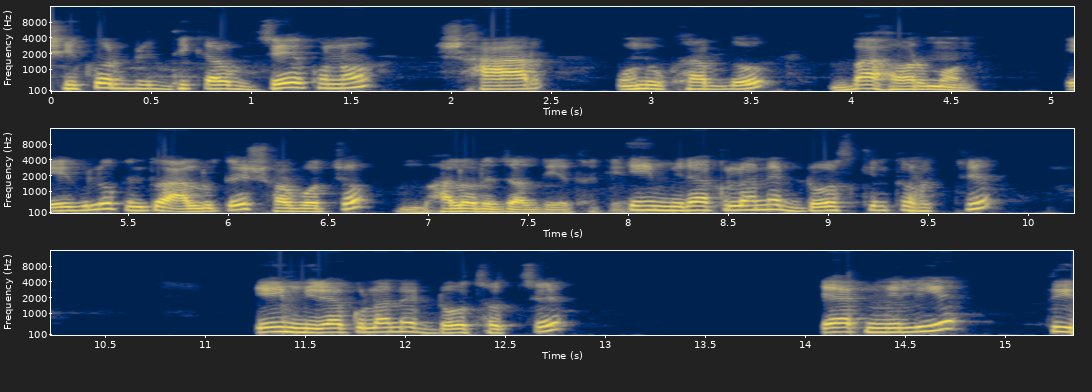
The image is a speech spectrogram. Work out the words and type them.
শিকড় বৃদ্ধিকারক যে কোনো সার, অনুখাদ্য বা হরমোন, এগুলো কিন্তু আলুতে সর্বোচ্চ ভালো রেজাল্ট দিয়ে থাকে। এই মিরাকুলানের ডোজ কিন্তু হচ্ছে এই মিরাকুলানের ডোজ হচ্ছে এক মিলিয়ে তিন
